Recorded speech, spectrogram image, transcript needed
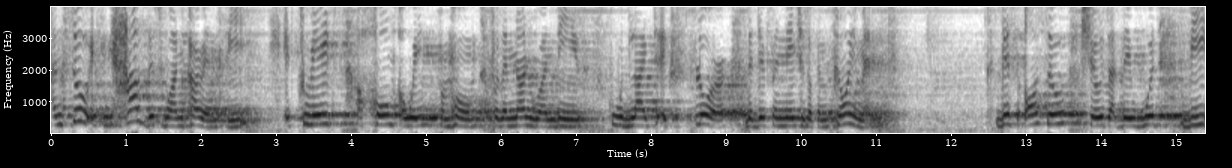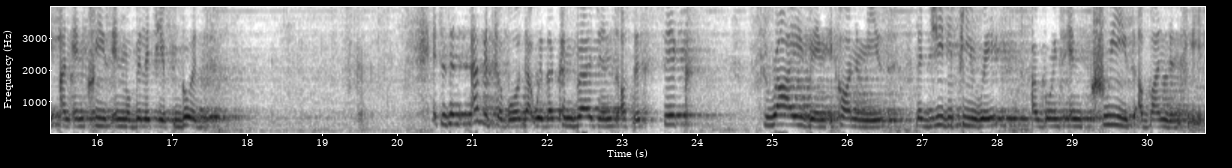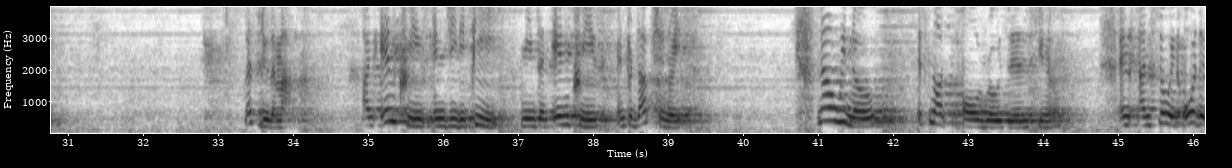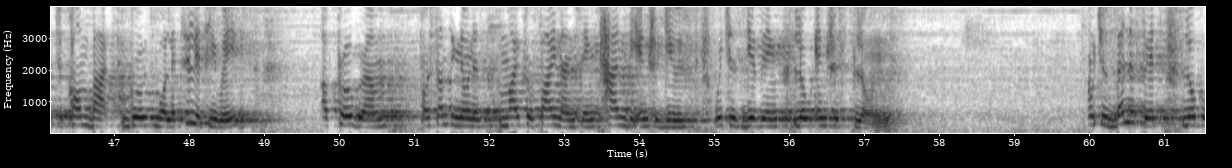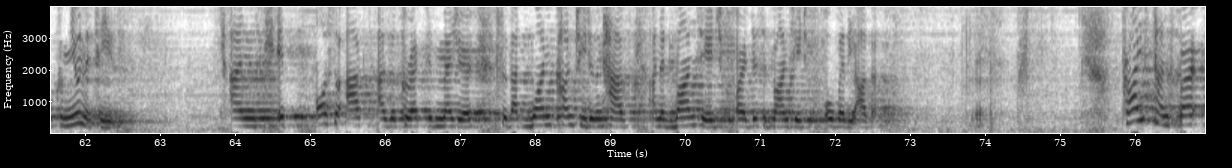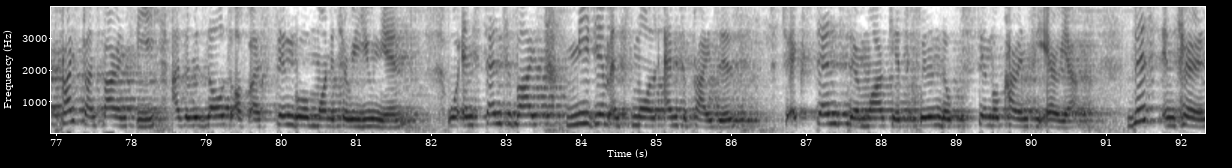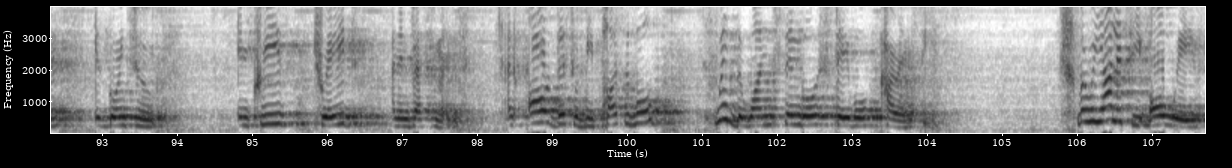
And so if we have this one currency, it creates a home away from home for the non-Rwandese who would like to explore the different natures of employment. This also shows that there would be an increase in mobility of goods. It is inevitable that with the convergence of the six thriving economies, the GDP rates are going to increase abundantly. Let's do the math. An increase in GDP means an increase in production rates. Now we know it's not all roses, you know. And, and so in order to combat growth volatility rates, a program or something known as microfinancing can be introduced, which is giving low interest loans, which will benefit local communities. And it also acts as a corrective measure so that one country doesn't have an advantage or a disadvantage over the other. Price, transpar price, transparency as a result of a single monetary union will incentivize medium and small enterprises to extend their markets within the single currency area this, in turn, is going to increase trade and investment. And all this would be possible with the one single stable currency. But reality always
